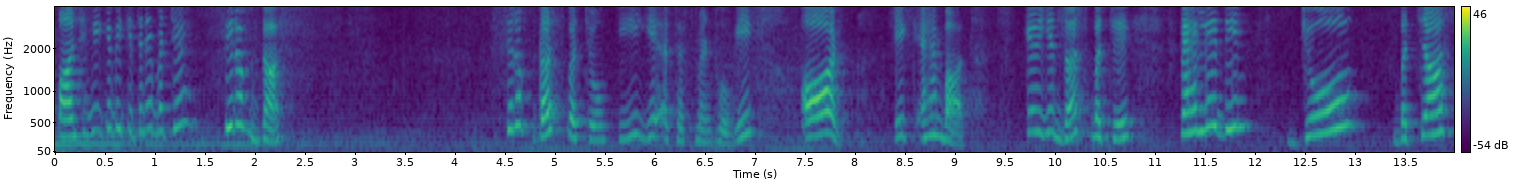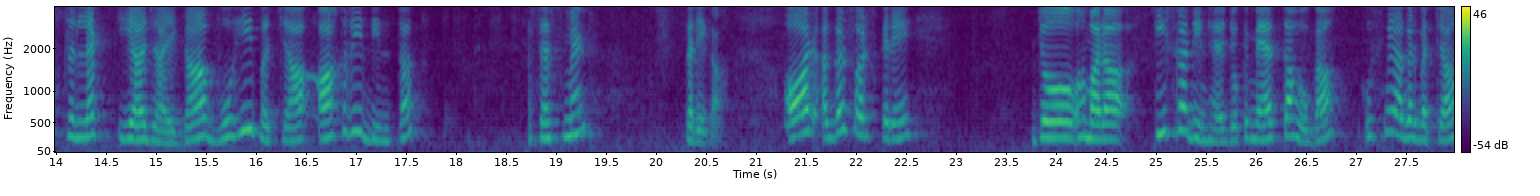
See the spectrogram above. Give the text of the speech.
पाँचवीं के भी कितने बच्चे? सिर्फ़ दस। सिर्फ़ दस बच्चों की ये असेसमेंट होगी, और एक अहम बात कि ये दस बच्चे पहले दिन जो बच्चा सेलेक्ट किया जाएगा, वही बच्चा आखिरी दिन तक असेसमेंट करेगा। और अगर फ़र्ज़ करें जो हमारा तीसरा दिन है, जो कि मैथ का होगा, उसमें अगर बच्चा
